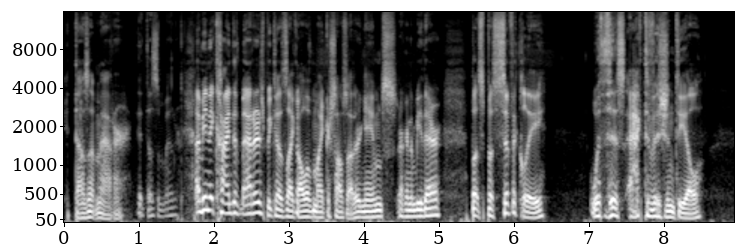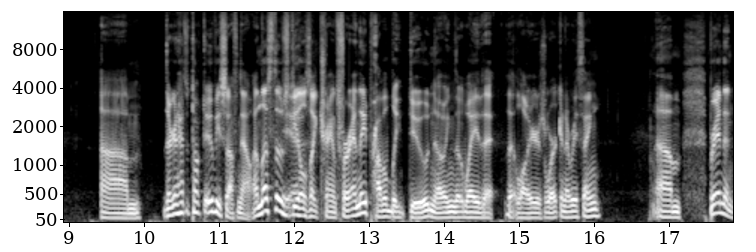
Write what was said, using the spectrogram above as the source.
It doesn't matter. It doesn't matter. I mean, it kind of matters because like all of Microsoft's other games are going to be there, but specifically with this Activision deal, um, they're going to have to talk to Ubisoft now, unless those Yeah. deals like transfer, and they probably do, knowing the way that that lawyers work and everything. Um, Brandon,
